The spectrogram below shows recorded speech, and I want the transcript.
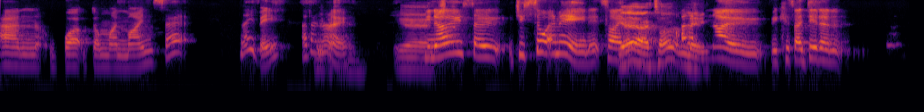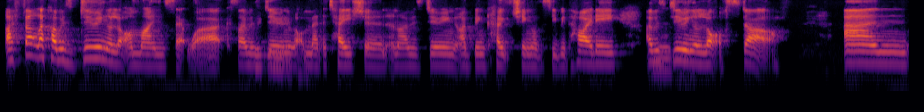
and worked on my mindset? Maybe. I don't know. Yeah. You know, so do you see what I mean? It's like Yeah, totally. I don't know because I didn't I felt like I was doing a lot of mindset work. So I was doing mm-hmm. a lot of meditation and I was doing I've been coaching obviously with Heidi. I was mm-hmm. doing a lot of stuff. And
